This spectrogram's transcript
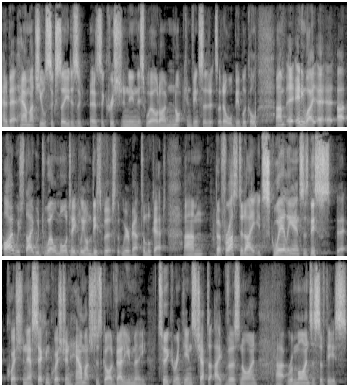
and about how much you'll succeed as a, as a Christian in this world. I'm not convinced that it's at all biblical. Um, anyway, uh, uh, I wish they would dwell more deeply on this verse that we're about to look at. Um, but for us today, it squarely answers this uh, question, our second question, how much does God value me? 2 Corinthians chapter 8 verse 9 uh, reminds us of this,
